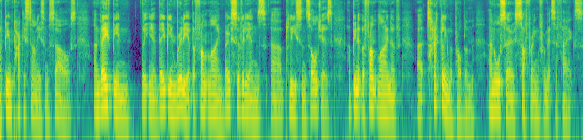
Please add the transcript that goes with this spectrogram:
have been Pakistanis themselves, and they've been you know they've been really at the front line. Both civilians, uh, police, and soldiers have been at the front line of uh, tackling the problem and also suffering from its effects.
